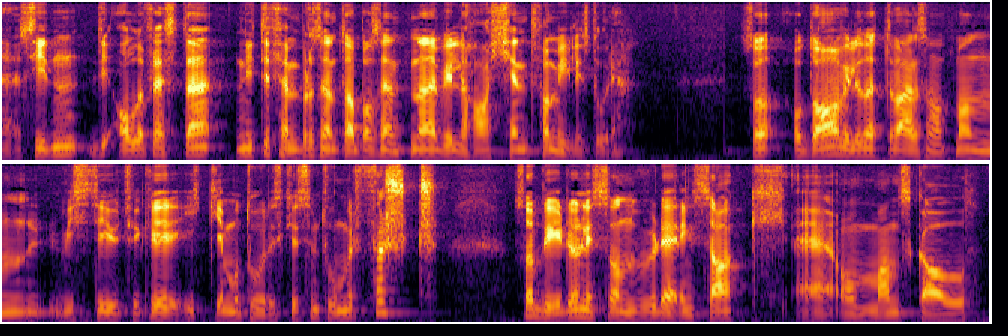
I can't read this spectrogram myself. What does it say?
eh, siden de aller fleste, 95% av pasientene, vil ha kjent familiehistorie. Så, og da vil jo dette være sånn at man, hvis de utvikler ikke-motoriske symptomer først, så blir det jo en litt sånn vurderingssak eh, om man skal eh,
